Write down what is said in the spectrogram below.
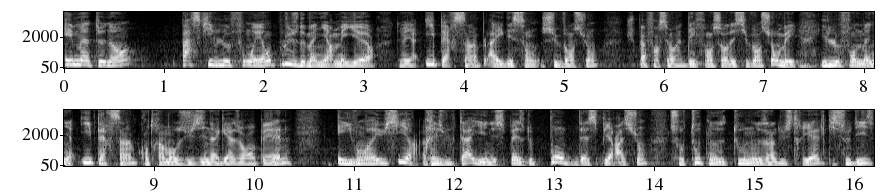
Et maintenant, parce qu'ils le font et en plus de manière meilleure, de manière hyper simple, avec des subventions. Je suis pas forcément un défenseur des subventions, mais ils le font de manière hyper simple, contrairement aux usines à gaz européennes. Et ils vont réussir. Résultat, il y a une espèce de pompe d'aspiration sur toutes tous nos industriels qui se disent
